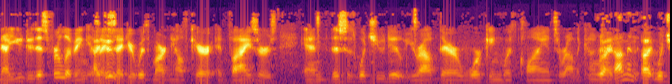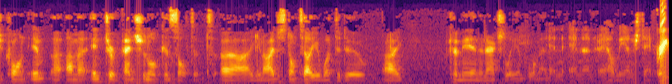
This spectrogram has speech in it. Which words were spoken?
now you do this for a living. As I I, said, you're with Martin Healthcare Advisors, and this is what you do. You're out there working with clients around the country. Right. I'm in uh, what you call an im- uh, I'm an interventional consultant. Uh, you know, I just don't tell you what to do. I come in and actually implement. And, and, help me understand. Great.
